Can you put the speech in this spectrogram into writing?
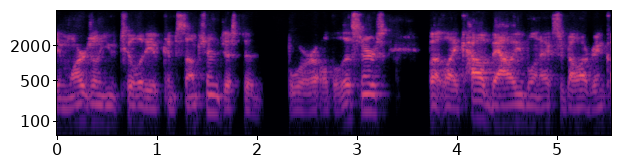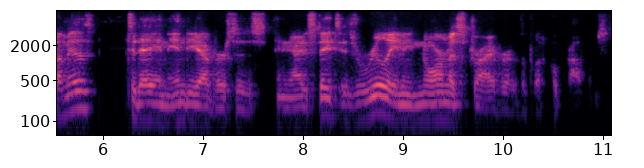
the marginal utility of consumption, just to bore all the listeners, but like how valuable an extra dollar of income is today in India versus in the United States is really an enormous driver of the political problems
